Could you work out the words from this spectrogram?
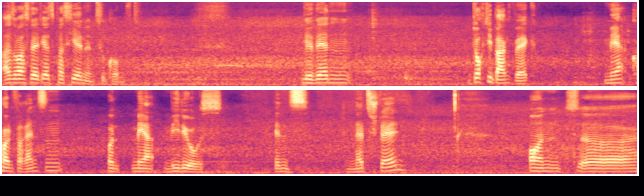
also was wird jetzt passieren in Zukunft? Wir werden durch die Bank weg mehr Konferenzen und mehr Videos ins Netz stellen und äh,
